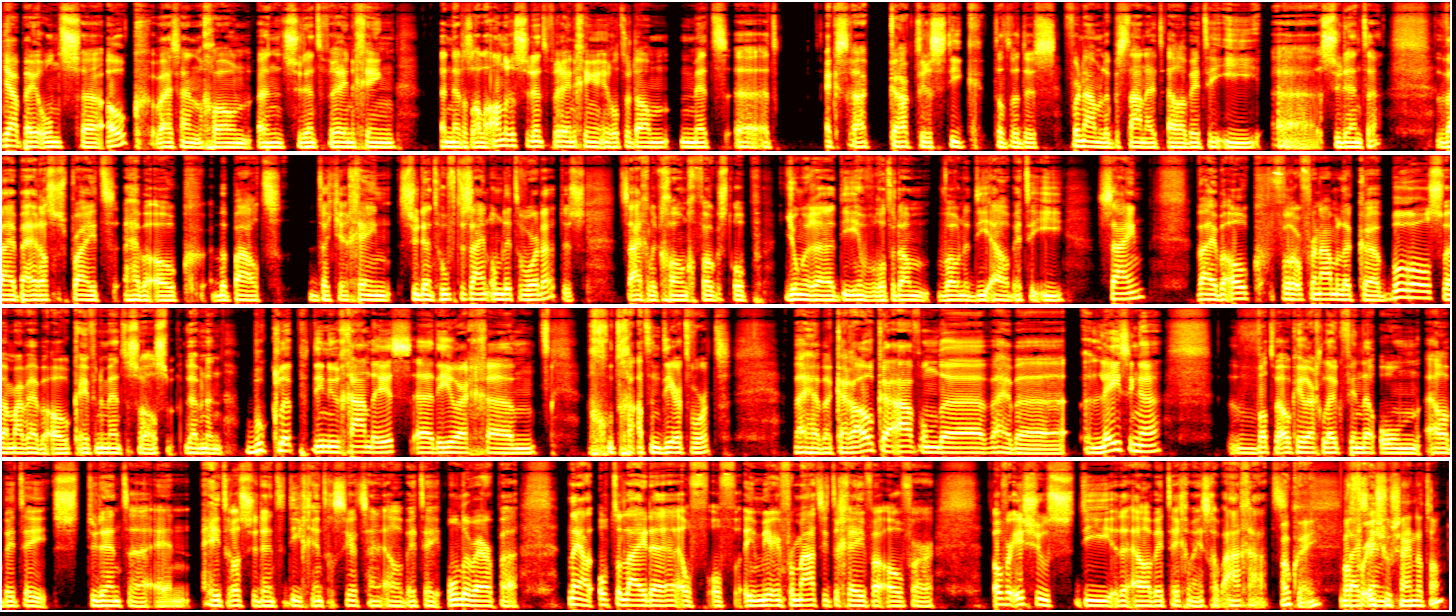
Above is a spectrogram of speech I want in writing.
Ja, bij ons uh, ook. Wij zijn gewoon een studentenvereniging, net als alle andere studentenverenigingen in Rotterdam, met uh, het extra karakteristiek dat we dus voornamelijk bestaan uit LHBTI-studenten. Wij bij Erasmus Pride hebben ook bepaald dat je geen student hoeft te zijn om dit te worden. Dus het is eigenlijk gewoon gefocust op jongeren die in Rotterdam wonen die LHBTI zijn. Wij hebben ook voor, voornamelijk uh, borrels, maar we hebben ook evenementen zoals we hebben een boekclub die nu gaande is, uh, die heel erg um, goed geattendeerd wordt. Wij hebben karaokeavonden, wij hebben lezingen. Wat we ook heel erg leuk vinden om LHBT-studenten en hetero-studenten die geïnteresseerd zijn in LHBT-onderwerpen nou ja, op te leiden of, of meer informatie te geven over, over issues die de LHBT-gemeenschap aangaat. Oké, okay. wat wij voor zijn, issues zijn dat dan?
